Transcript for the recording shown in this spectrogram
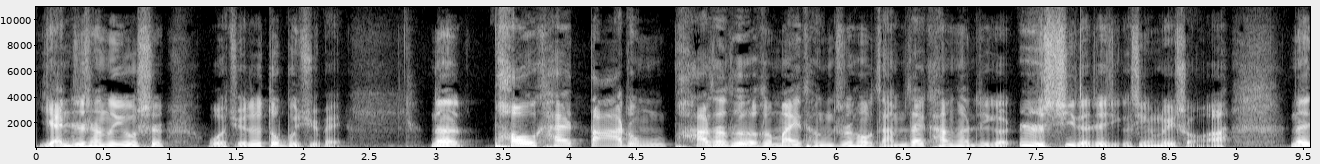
颜值上的优势，我觉得都不具备。那抛开大众、帕萨特和迈腾之后，咱们再看看这个日系的这几个竞争对手啊。那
